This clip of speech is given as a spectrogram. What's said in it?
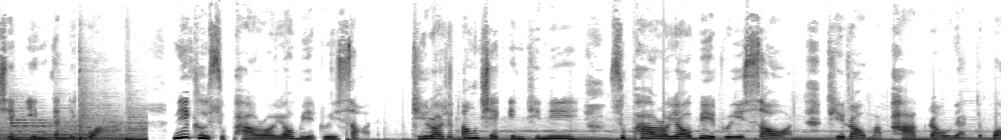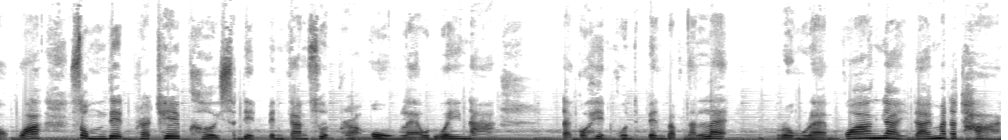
เช็คอินกันดีกว่า นี่คือสุภารอยัลบีชรีสอร์ ที่เราจะต้องเช็คอินที่นี่สุภารอยัลบีชรีสอร์ทที่เรามาพักเราอยากจะบอกว่าสมเด็จพระเทพเคยเสด็จเป็นการส่วนพระองค์แล้วด้วยนะ แต่ก็เห็นคนจะเป็นแบบนั้นแหละ โรงแรมกว้างใหญ่ได้มาตรฐาน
